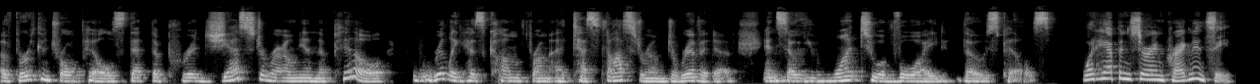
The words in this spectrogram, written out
of birth control pills that the progesterone in the pill really has come from a testosterone derivative. And so mm-hmm. you want to avoid those pills. What happens during pregnancy?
